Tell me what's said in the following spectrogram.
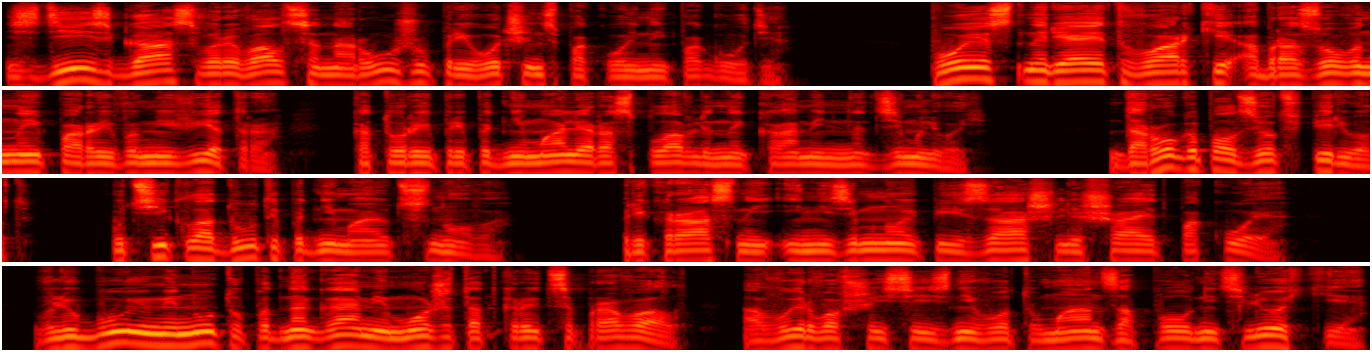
Здесь газ вырывался наружу при очень спокойной погоде. Поезд ныряет в арки, образованные порывами ветра, которые приподнимали расплавленный камень над землей. Дорога ползет вперед. Пути кладут и поднимают снова. Прекрасный и неземной пейзаж лишает покоя. В любую минуту под ногами может открыться провал, а вырвавшийся из него туман заполнить легкие,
